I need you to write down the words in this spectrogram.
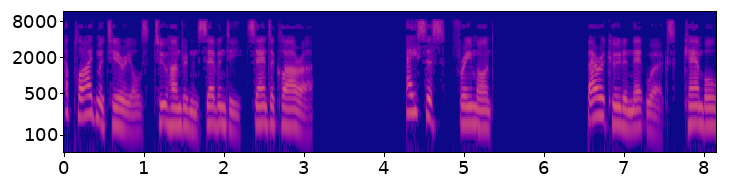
Applied Materials 270 Santa Clara. Asus Fremont. Barracuda Networks Campbell.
